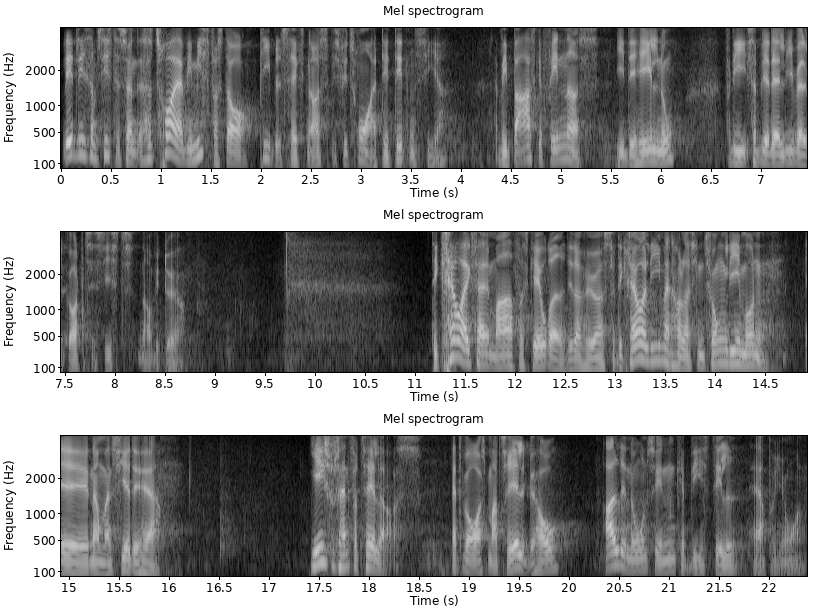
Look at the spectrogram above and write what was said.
lidt ligesom sidste søndag, så tror jeg, at vi misforstår bibelteksten også, hvis vi tror, at det er det, den siger. At vi bare skal finde os i det hele nu, fordi så bliver det alligevel godt til sidst, når vi dør. Det kræver ikke særlig meget for skævredet, det der hører, så det kræver lige, at man holder sin tunge lige i munden, øh, når man siger det her. Jesus han fortæller os, at vores materielle behov aldrig nogensinde kan blive stillet her på jorden.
